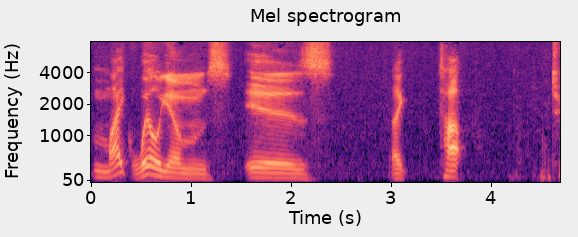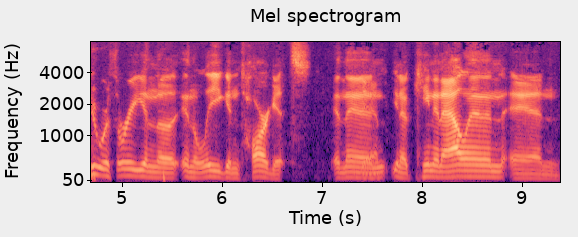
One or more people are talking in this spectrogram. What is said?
Mike Williams is like top two or three in the in the league in targets, and then yeah. you know Keenan Allen and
